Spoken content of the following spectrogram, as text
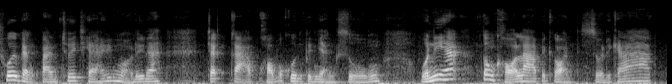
ช่วยแบ่งปันช่วยแชร์ให้พี่หมอด้วยนะ จะกราบขอบพระคุณเป็นอย่างสูง วันนี้ฮะต้องขอลาไปก่อน สวัสดีครับ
